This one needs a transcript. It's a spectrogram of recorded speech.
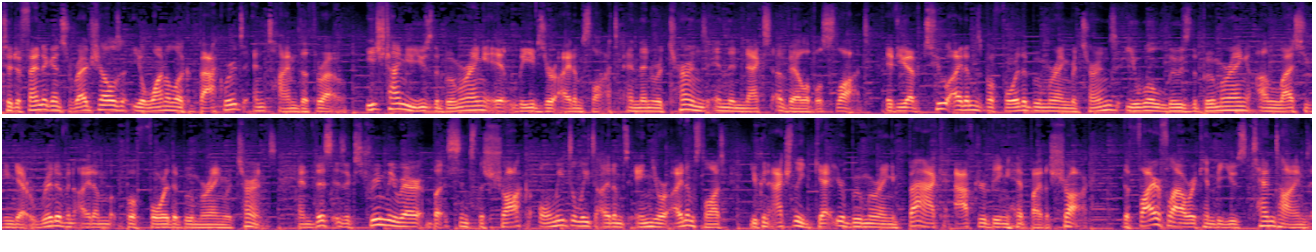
To defend against red shells, you'll want to look backwards and time the throw. Each time you use the Boomerang, it leaves your item slot and then returns in the next available slot. If you have two items before the Boomerang returns, you will lose the Boomerang unless you can get rid of an item before the Boomerang returns. And this is extremely rare, but since the shock only deletes items in your your item slot, you can actually get your boomerang back after being hit by the shock. The Fire Flower can be used 10 times,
